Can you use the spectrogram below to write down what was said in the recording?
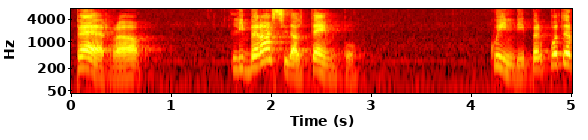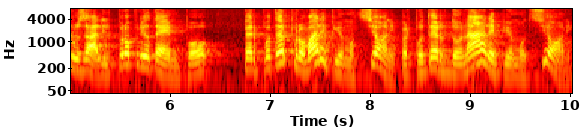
per liberarsi dal tempo. Quindi per poter usare il proprio tempo per poter provare più emozioni, per poter donare più emozioni.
